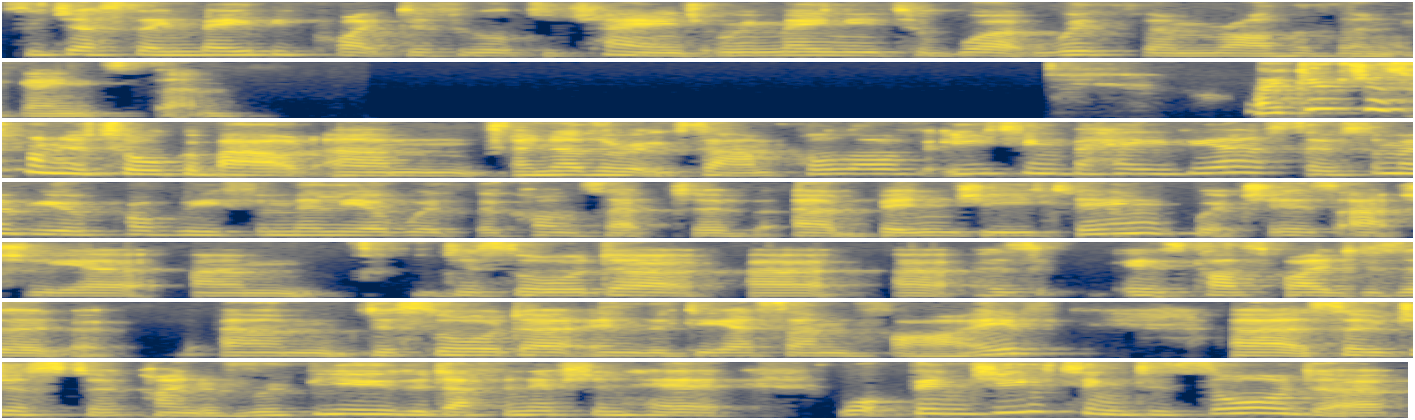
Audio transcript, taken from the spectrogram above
suggests they may be quite difficult to change, and we may need to work with them rather than against them. I do just want to talk about um, another example of eating behavior. So some of you are probably familiar with the concept of uh, binge eating, which is actually a um, disorder, uh, uh, has, is classified as a um, disorder in the DSM-5. Uh, so just to kind of review the definition here, what binge eating disorder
